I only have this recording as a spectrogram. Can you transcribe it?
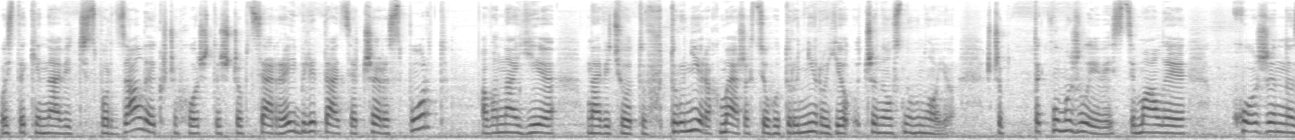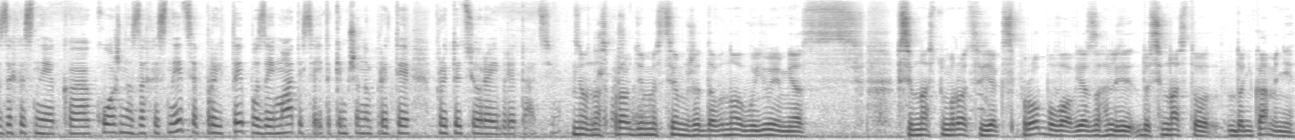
ось такі навіть спортзали, якщо хочете, щоб ця реабілітація через спорт. А вона є навіть от в турнірах, межах цього турніру є чи не основною, щоб таку можливість мали кожен захисник, е, кожна захисниця прийти, позайматися і таким чином пройти, пройти цю реабілітацію. Це Ну насправді важливо. ми з цим вже давно воюємо. Я з- в 17-му році як спробував, я взагалі до 17-го донька мені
